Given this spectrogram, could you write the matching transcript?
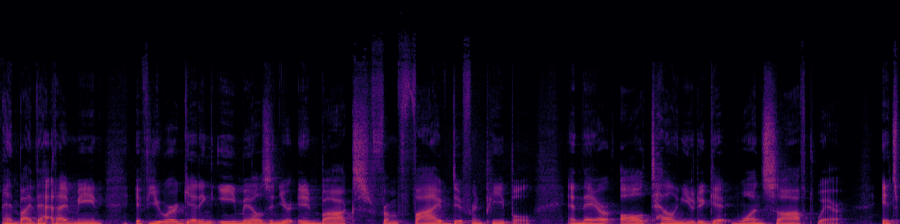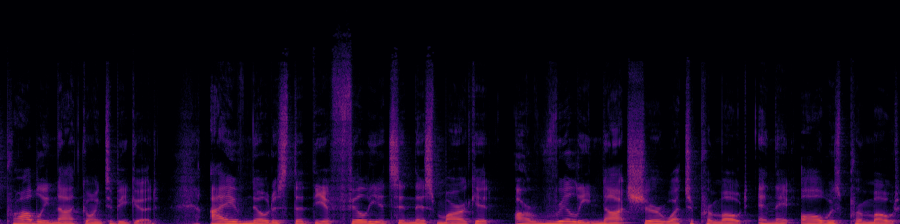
And by that I mean, if you are getting emails in your inbox from five different people and they are all telling you to get one software, it's probably not going to be good. I have noticed that the affiliates in this market are really not sure what to promote and they always promote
